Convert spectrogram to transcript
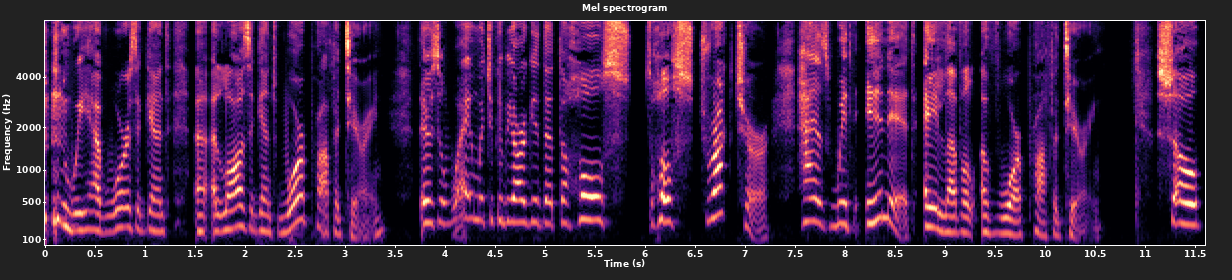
we have wars against uh, uh, laws against war profiteering. There's a way in which it could be argued that the whole whole structure has within it a level of war profiteering. So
